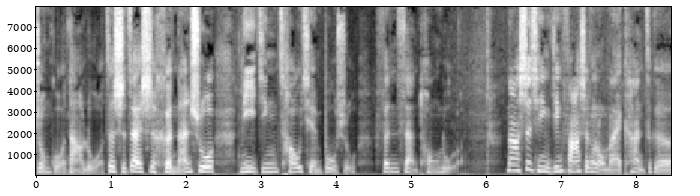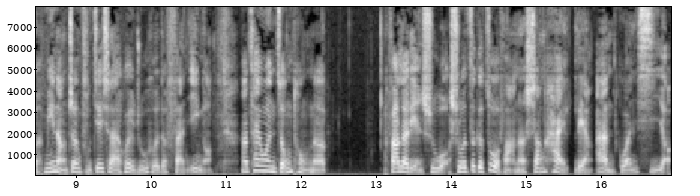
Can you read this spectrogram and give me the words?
中国大陆，这实在是很难说你已经超前部署分散通路了。那事情已经发生了，我们来看这个民党政府接下来会如何的反应哦？那蔡英文总统呢？发了脸书说，这个做法呢，伤害两岸关系哦，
